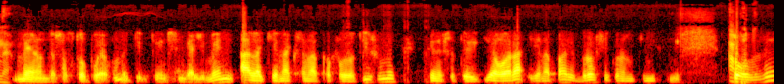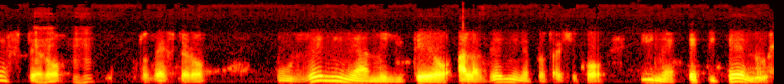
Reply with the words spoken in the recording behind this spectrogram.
ναι. μένοντας αυτό που έχουμε και την συγκαλυμμένη, αλλά και να ξανατροφοδοτήσουμε την εσωτερική αγορά για να πάρει μπρος η οικονομική μηχανή. Το δεύτερο, το δεύτερο που δεν είναι αμεληταίο αλλά δεν είναι πρωταρχικό είναι επιτέλους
